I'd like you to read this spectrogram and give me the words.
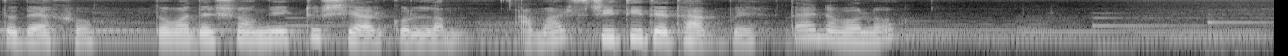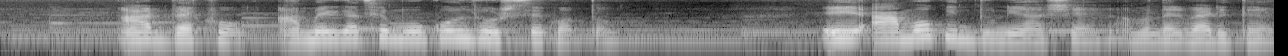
তো দেখো, তোমাদের সঙ্গে একটু শেয়ার করলাম। আমার স্মৃতিতে থাকবে, তাই না বলো? আর দেখো, আমের গাছে মুকুল ধরছে কত। এই আমও কিন্তু নিয়ে আসে আমাদের বাড়িতে।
